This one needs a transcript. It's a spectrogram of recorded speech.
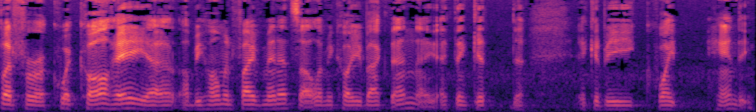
But for a quick call, hey, uh, I'll be home in five minutes. I'll let me call you back then. I, I think it uh, it could be quite handy.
